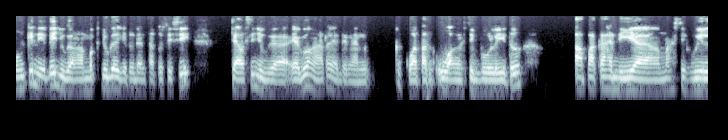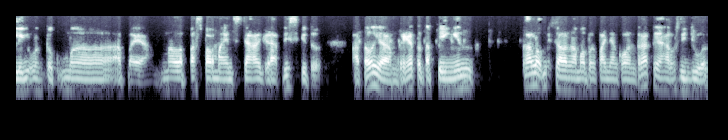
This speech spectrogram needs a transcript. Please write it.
mungkin dia, dia juga ngambek juga gitu. Dan satu sisi Chelsea juga ya gue nggak tahu ya dengan kekuatan uang si Bully itu apakah dia masih willing untuk me, apa ya melepas pemain secara gratis gitu? Atau ya mereka tetap ingin kalau misalnya nggak mau berpanjang kontrak ya harus dijual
